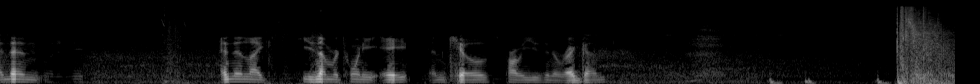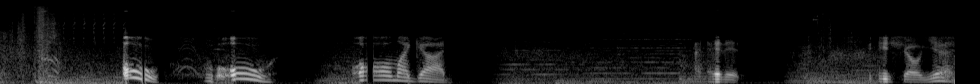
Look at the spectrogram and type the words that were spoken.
and then and then like he's number 28 and kills probably using a red gun. Oh! Oh! Oh my god. I hit it. He show, yes.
